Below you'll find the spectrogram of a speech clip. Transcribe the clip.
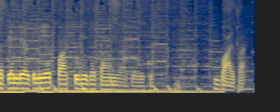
सेकेंड लेयर के लिए पार्ट टू में बताऊँगा आप लोगों को। बाय बाय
